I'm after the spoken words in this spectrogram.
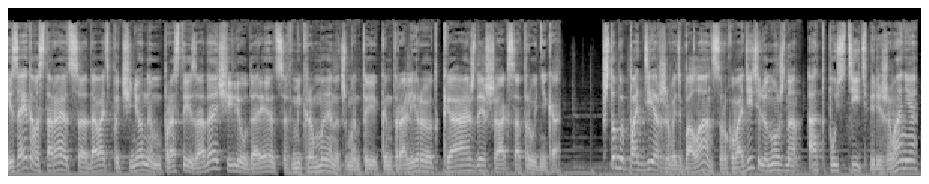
Из-за этого стараются давать подчиненным простые задачи или ударяются в микроменеджмент и контролируют каждый шаг сотрудника. Чтобы поддерживать баланс, руководителю нужно отпустить переживания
